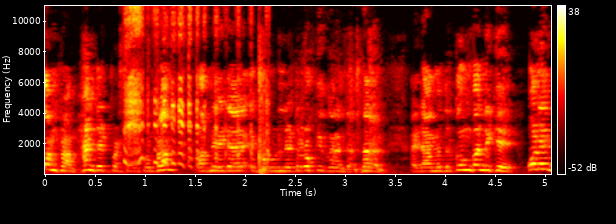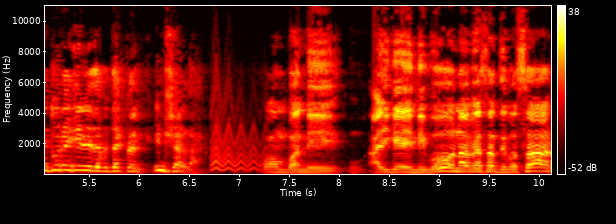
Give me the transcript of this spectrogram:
কনফার্ম হান্ড্রেড পার্সেন্ট কনফার্ম আপনি এটা লেটার ওকে করে দেন। ধরেন এটা আমাদের কোম্পানিকে অনেক দূরে নিয়ে যাবে দেখবেন ইনশাল্লাহ কোম্পানি আইগে নিব না বেচা দিব স্যার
